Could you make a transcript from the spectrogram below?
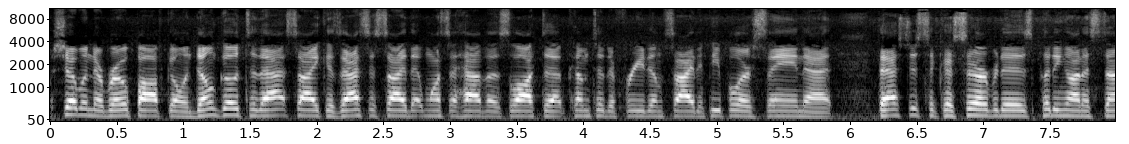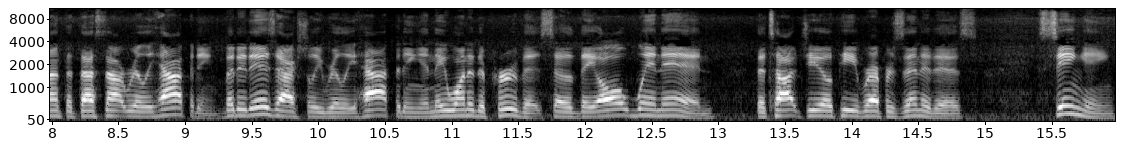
showing the rope off, going, don't go to that side because that's the side that wants to have us locked up. Come to the freedom side. And people are saying that that's just the conservatives putting on a stunt, that that's not really happening. But it is actually really happening, and they wanted to prove it. So they all went in, the top GOP representatives, singing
